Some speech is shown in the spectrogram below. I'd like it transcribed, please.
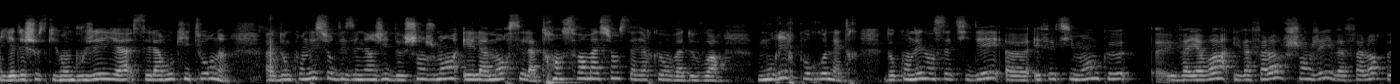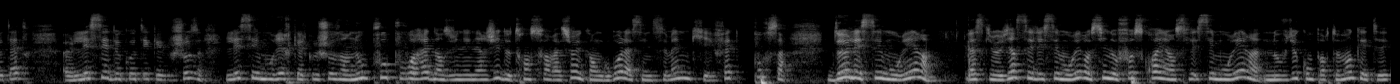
il y a des choses qui vont bouger, c'est la roue qui tourne. Euh, donc on est sur des énergies de changement et la mort c'est la transformation, c'est-à-dire qu'on va devoir mourir pour renaître. Donc on est dans cette idée euh, effectivement que il va y avoir, il va falloir changer, il va falloir peut-être euh, laisser de côté quelque chose, laisser mourir quelque chose en nous pour pouvoir être dans une énergie de transformation et qu'en gros là c'est une semaine qui est faite pour ça, de laisser mourir. Là ce qui me vient c'est laisser mourir aussi nos fausses croyances, laisser mourir nos vieux comportements qui étaient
